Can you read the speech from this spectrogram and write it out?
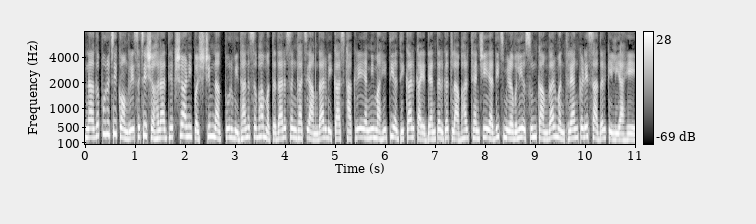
नागपूरचे काँग्रेसचे शहराध्यक्ष आणि पश्चिम नागपूर विधानसभा मतदारसंघाचे आमदार विकास ठाकरे यांनी माहिती अधिकार कायद्यांतर्गत लाभार्थ्यांची यादीच मिळवली असून कामगार मंत्र्यांकडे सादर केली आहे.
